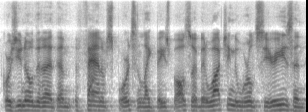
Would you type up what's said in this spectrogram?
Of course, you know that I'm a fan of sports and like baseball, so I've been watching the World Series and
